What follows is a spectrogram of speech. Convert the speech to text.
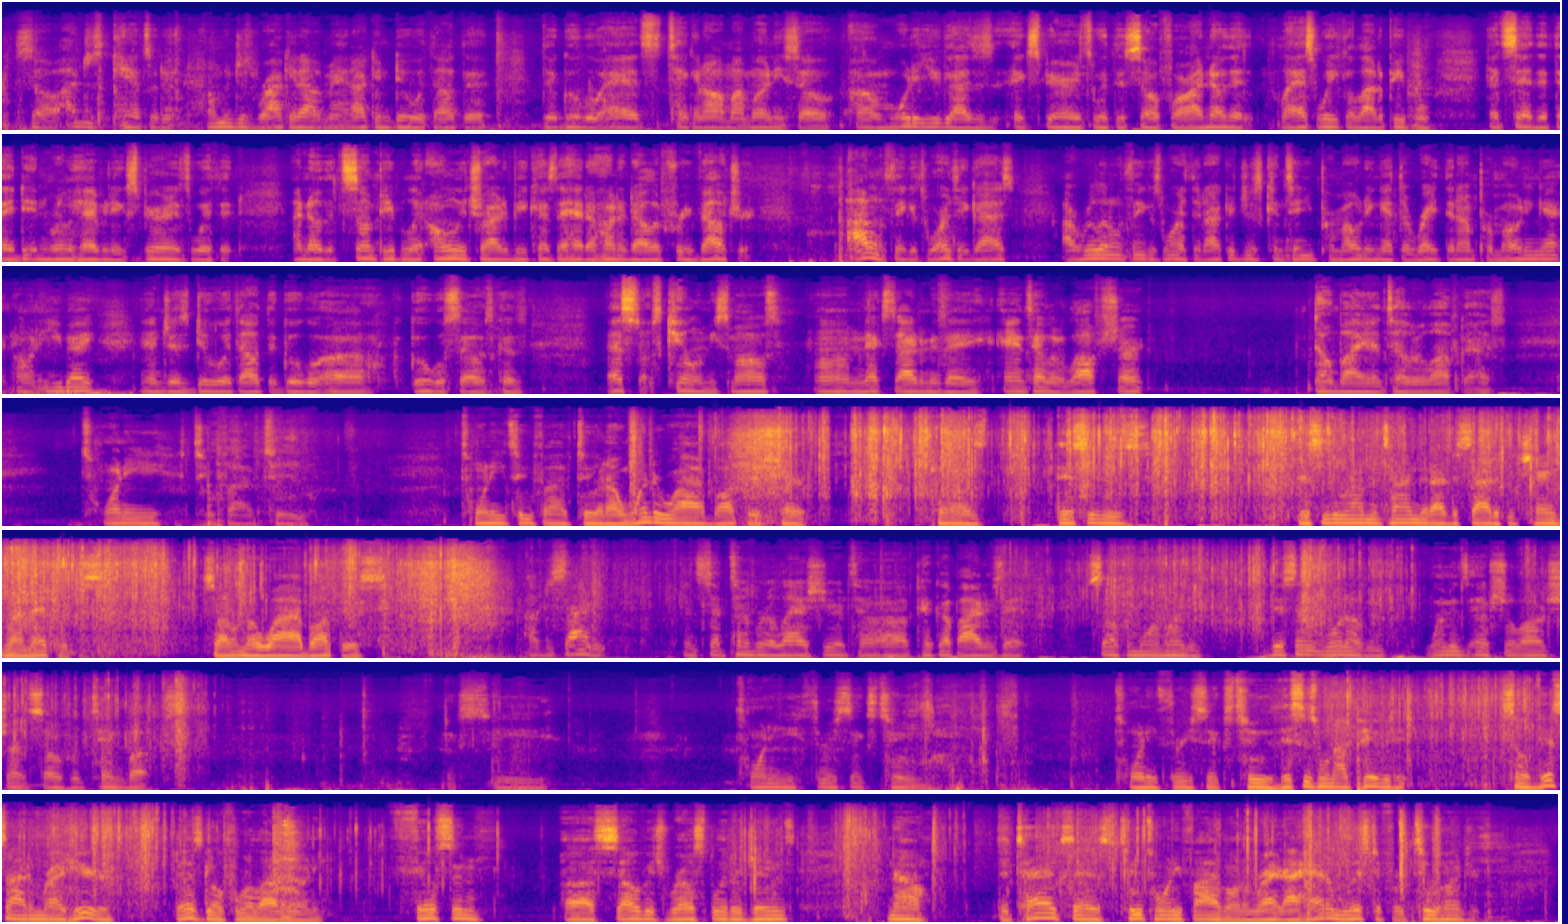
So I just canceled it. I'm gonna just rock it out, man. I can do without the the Google ads taking all my money. So, um, what are you guys' experience with this so far? I know that last week a lot of people had said that they didn't really have any experience with it. I know that some people had only tried it because they had a hundred dollar free voucher. I don't think it's worth it, guys. I really don't think it's worth it. I could just continue promoting at the rate that I'm promoting at on eBay and just do without the Google uh Google sales because that stuff's killing me, Smalls. Um, next item is a Ann Taylor Loft shirt. Don't buy Ann Taylor Loft, guys. 2252. 2252. And I wonder why I bought this shirt. Because this is this is around the time that I decided to change my metrics. So I don't know why I bought this. I decided in September of last year to uh, pick up items that sell for more money. This ain't one of them. Women's extra large shirt sold for 10 bucks. Let's see. 2362. 2362. This is when I pivoted. So this item right here does go for a lot of money. Filson uh, salvage rail splitter jeans. Now, the tag says 225 on them, right? I had them listed for 200.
